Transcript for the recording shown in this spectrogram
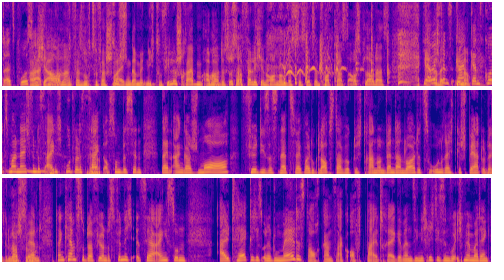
Genau. als großer Habe ich Account. jahrelang versucht zu verschweigen, damit nicht zu viele schreiben, aber Oh, das ist auch völlig in Ordnung, dass du es jetzt im Podcast ausplauderst. Ja, aber ich finde es genau. ganz kurz mal, ne, ich finde es eigentlich gut, weil das zeigt auch so ein bisschen dein Engagement für dieses Netzwerk, weil du glaubst da wirklich dran. Und wenn dann Leute zu Unrecht gesperrt oder gelöscht Absolut. werden, dann kämpfst du dafür. Und das finde ich ist ja eigentlich so ein alltägliches oder du meldest auch ganz arg oft Beiträge, wenn sie nicht richtig sind, wo ich mir immer denke,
